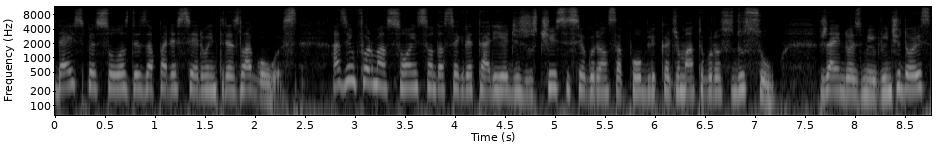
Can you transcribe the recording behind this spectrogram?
10 pessoas desapareceram em Três Lagoas. As informações são da Secretaria de Justiça e Segurança Pública de Mato Grosso do Sul. Já em 2022,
